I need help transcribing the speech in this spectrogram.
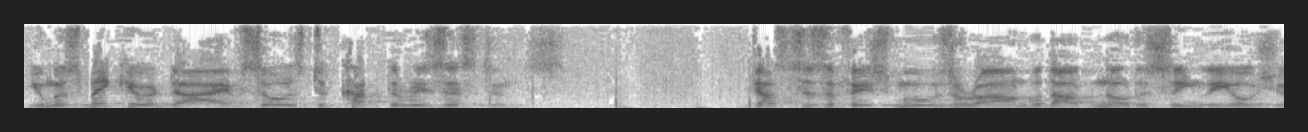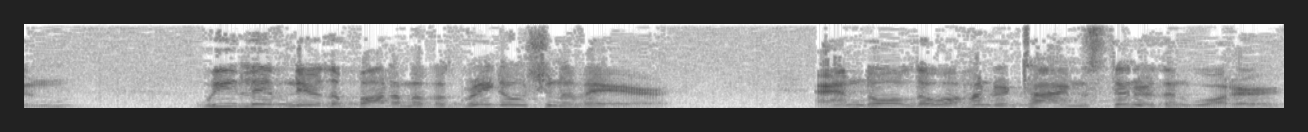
You must make your dive so as to cut the resistance. Just as a fish moves around without noticing the ocean, we live near the bottom of a great ocean of air. And although a hundred times thinner than water,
